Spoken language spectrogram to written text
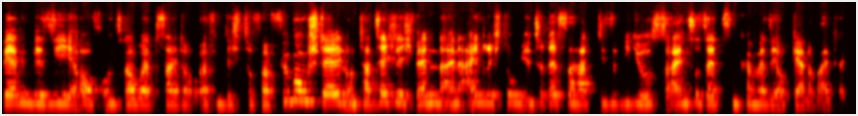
werden wir sie auf unserer Webseite auch öffentlich zur Verfügung stellen. Und tatsächlich, wenn eine Einrichtung Interesse hat, diese Videos einzusetzen, können wir sie auch gerne weitergeben.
